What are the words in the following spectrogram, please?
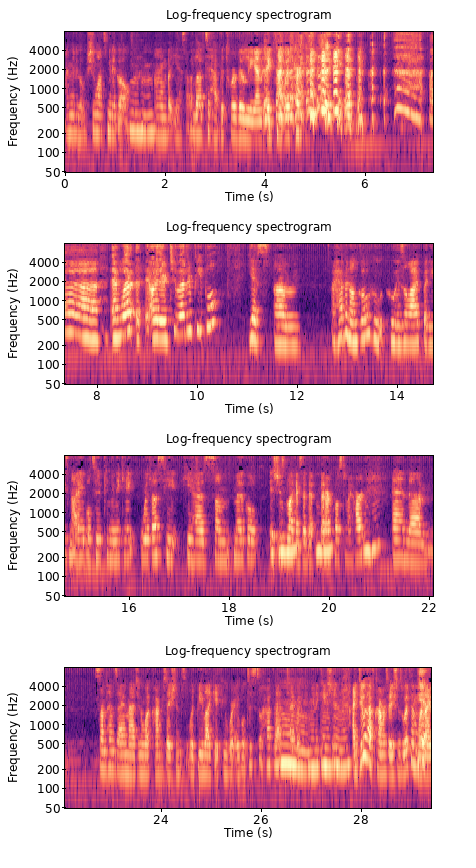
I'm gonna go. She wants me to go." mm-hmm. Um, but yes, I would love to have the tour of Italy and eggplant with her. uh, and what are there two other people? yes, um, I have an uncle who who is alive, but he's not able to communicate with us. He he has some medical issues, Mhm. like I said, that, that are close to my heart, Mm-hmm. and um, sometimes I imagine what conversations would be like if he were able to still have that type of communication. I do have conversations with him when I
